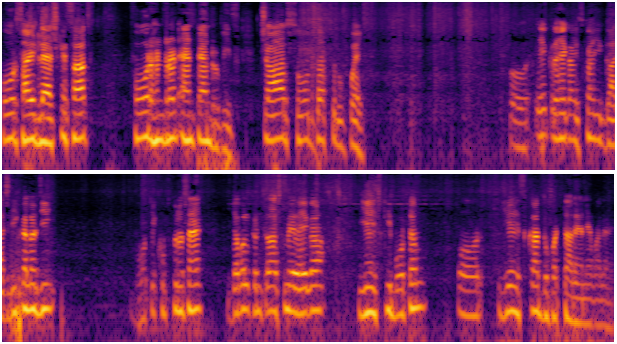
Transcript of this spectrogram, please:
फोर साइड लैश के साथ। Four hundred and ten rupees चार सौ दस रुपए। और एक रहेगा इसका ये गाजरी कलर जी, बहुत ही खूबसूरत है। डबल कंट्रास्ट में रहेगा ये इसकी बॉटम और ये इसका दुपट्टा रहने वाला है।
